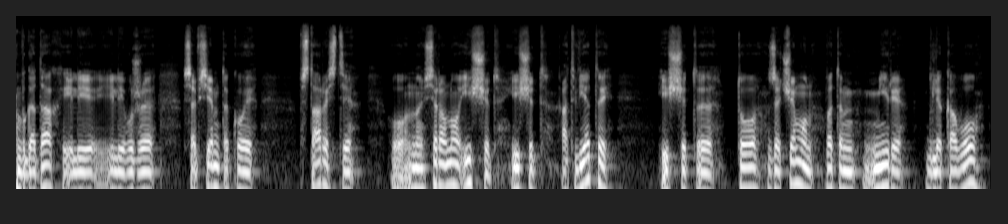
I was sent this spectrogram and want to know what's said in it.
в годах, или, или уже совсем такой в старости, он все равно ищет, ищет ответы, ищет э, то, зачем он в этом мире, для кого –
